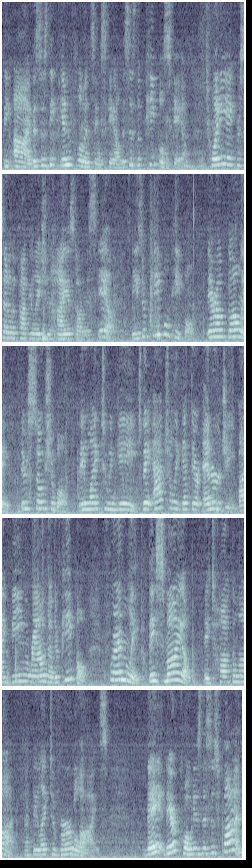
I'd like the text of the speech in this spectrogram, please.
the I. This is the influencing scale. This is the people scale. 28% of the population highest on this scale. These are people people. They're outgoing. They're sociable. They like to engage. They actually get their energy by being around other people. Friendly. They smile. They talk a lot. Fact, they like to verbalize. They, their quote is, this is fun.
